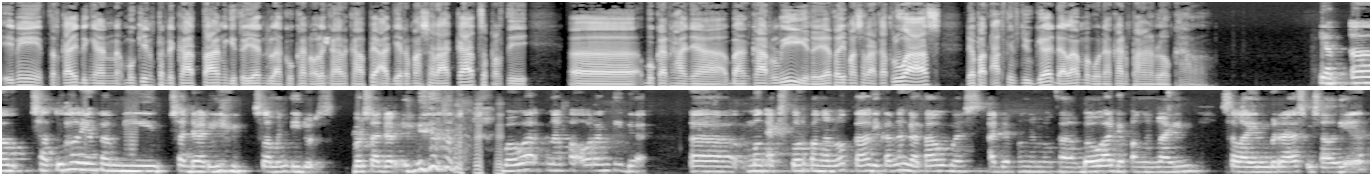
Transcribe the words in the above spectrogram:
Ini terkait dengan mungkin pendekatan gitu ya yang dilakukan oleh KRKP agar masyarakat seperti uh, bukan hanya Bang Karli gitu ya, tapi masyarakat luas dapat aktif juga dalam menggunakan pangan lokal. Ya, um, satu hal yang kami sadari selama tidur bersadar ini bahwa kenapa orang tidak uh, mengeksplor pangan lokal ya karena nggak tahu mas ada pangan lokal bahwa ada pangan lain selain beras misalnya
